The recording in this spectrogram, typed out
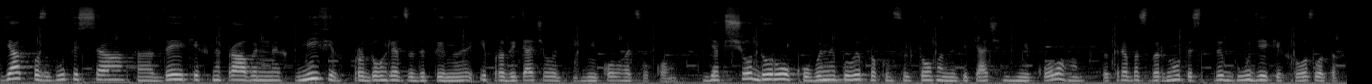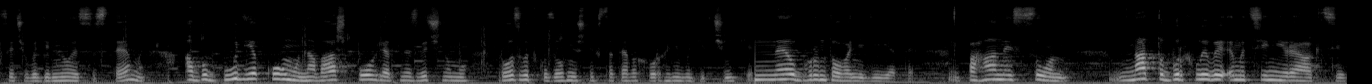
як позбутися е, деяких неправильних міфів про догляд за дитиною і про дитячого гінеколога цілком. Якщо до року ви не були проконсультовані дитячим гінекологом, то треба звернутися при будь-яких розладах сечовидільної системи або будь-якому, на ваш погляд, незвичному розвитку зовнішніх статевих органів у дівчинки. Необґрунтовані дієти, поганий сон, надто бурхливі емоційні реакції.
